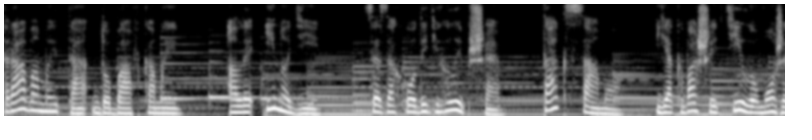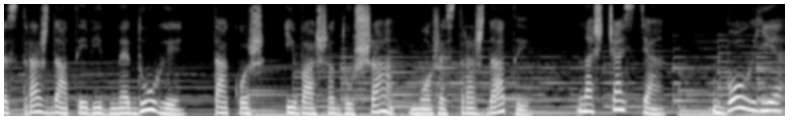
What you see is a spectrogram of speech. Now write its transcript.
травами та добавками. Але іноді це заходить глибше. Так само, як ваше тіло може страждати від недуги, також і ваша душа може страждати. На щастя, Бог є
